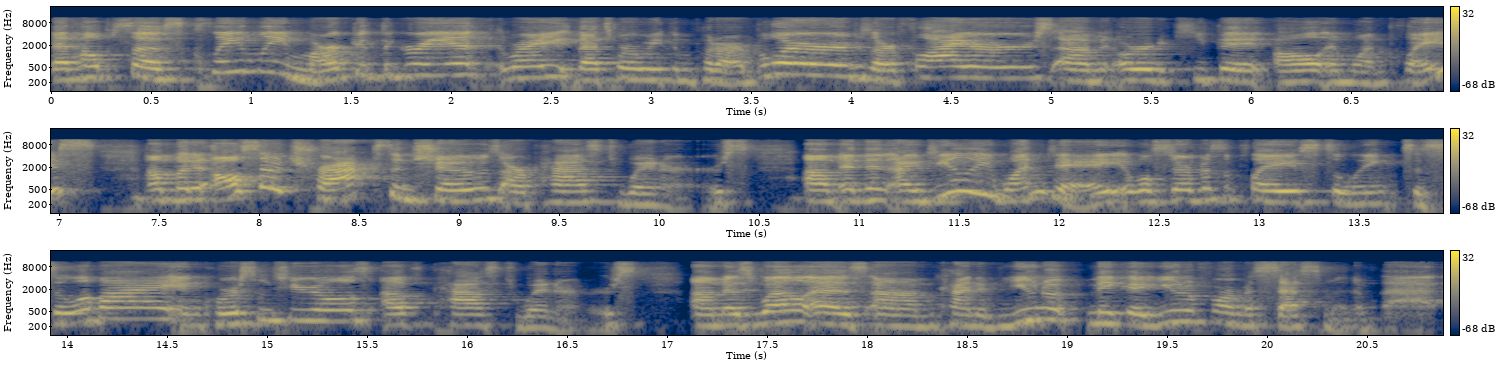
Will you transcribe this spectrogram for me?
that helps us cleanly market the grant, right? That's where we can put our blurbs, our flyers um, in order to keep it all in one place. Um, but it also tracks and shows our past winners. Um, and then ideally one day it will serve as a place to link to syllabi and course materials of past winners, um, as well as um, kind of make a uniform assessment of that.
